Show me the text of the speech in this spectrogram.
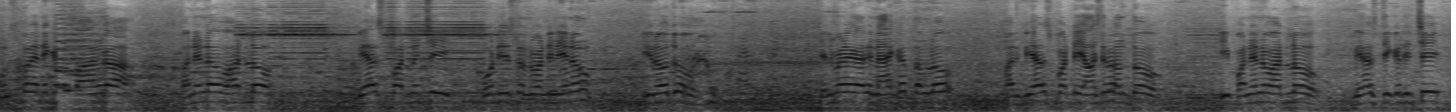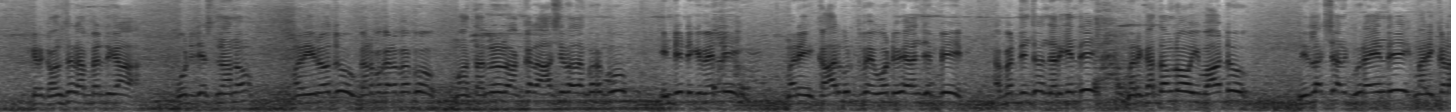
మున్సిపల్ ఎన్నికల భాగంగా పన్నెండవ వార్డులో బీఆర్ఎస్ పార్టీ నుంచి పోటీ చేసినటువంటి నేను. ఈరోజు చెల్లిమేడ గారి నాయకత్వంలో మరి బీఆర్ఎస్ పార్టీ ఆశీర్వాదంతో ఈ పన్నెండు వార్డులో బీఆర్ఎస్ టికెట్ ఇచ్చి ఇక్కడ కౌన్సిలర్ అభ్యర్థిగా పోటీ చేస్తున్నాను. మరి ఈరోజు గడప గడపకు మా తల్లులు అక్కల ఆశీర్వాదం కొరకు ఇంటింటికి వెళ్ళి మరి కారు గుర్తుపై ఓటు వేయాలని చెప్పి అభ్యర్థించడం జరిగింది. మరి గతంలో ఈ వార్డు నిర్లక్ష్యానికి గురైంది. మరి ఇక్కడ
